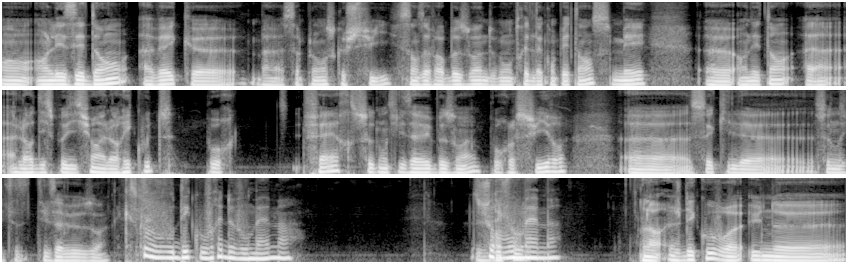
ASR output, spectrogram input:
en, les aidant avec euh, bah, simplement ce que je suis, sans avoir besoin de montrer de la compétence, mais euh, en étant à, leur disposition, à leur écoute pour faire ce dont ils avaient besoin, pour suivre euh, ce, qu'ils, ce dont ils avaient besoin. Qu'est-ce que vous découvrez de vous-même? Sur vous-même Alors, je découvre une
